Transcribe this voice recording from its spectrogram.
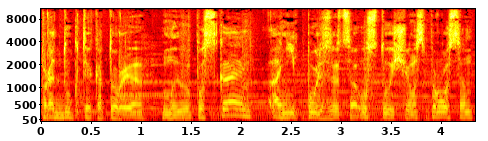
продукты, которые мы выпускаем, они пользуются устойчивым спросом.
